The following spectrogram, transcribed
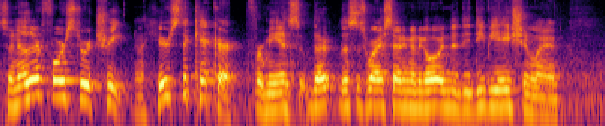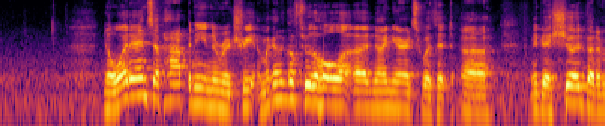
So now they're forced to retreat. Now here's the kicker for me. Is this is where I said I'm going to go into the deviation land. Now what ends up happening in retreat, I'm not going to go through the whole uh, nine yards with it. Uh, maybe I should, but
